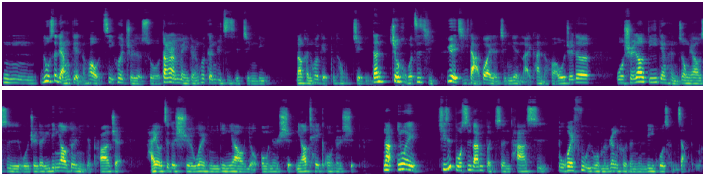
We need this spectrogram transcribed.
嗯，如果是两点的话，我自己会觉得说，当然每个人会根据自己的经历，然后可能会给不同建议。但就我自己越级打怪的经验来看的话，我觉得。我学到第一点很重要，是我觉得一定要对你的 project 还有这个学位，你一定要有 ownership，你要 take ownership。那因为其实博士班本身它是不会赋予我们任何的能力或成长的嘛，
